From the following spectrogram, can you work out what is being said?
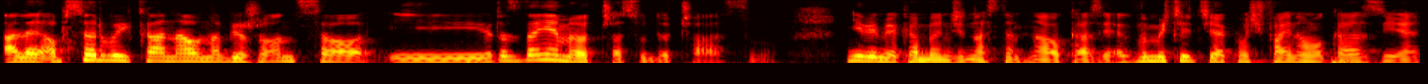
Ale obserwuj kanał na bieżąco i rozdajemy od czasu do czasu. Nie wiem, jaka będzie następna okazja. Jak wymyślicie jakąś fajną okazję,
